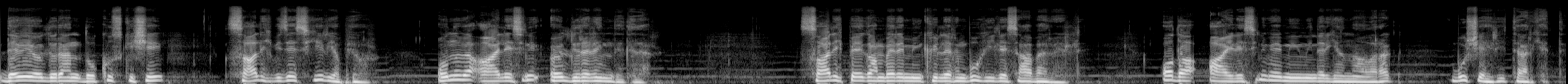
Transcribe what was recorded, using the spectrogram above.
Deveyi öldüren dokuz kişi Salih bize sihir yapıyor. Onu ve ailesini öldürelim dediler. Salih peygambere münkürlerin bu hilesi haber verildi. O da ailesini ve müminleri yanına alarak bu şehri terk etti.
